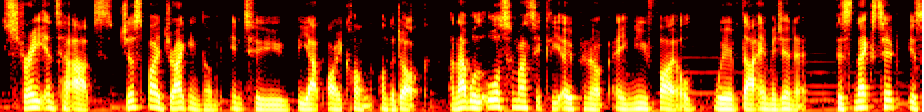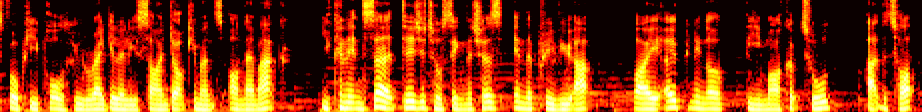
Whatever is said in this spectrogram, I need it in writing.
straight into apps just by dragging them into the app icon on the dock. And that will automatically open up a new file with that image in it. This next tip is for people who regularly sign documents on their Mac. You can insert digital signatures in the preview app by opening up the markup tool at the top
